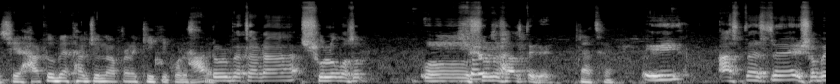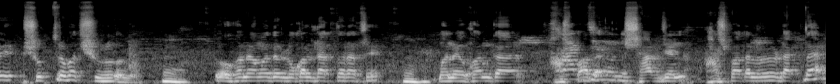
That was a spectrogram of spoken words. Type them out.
সেই হাঁটু ব্যথার জন্য আপনারা কি কি করেছিলেন? হাঁটুর ব্যথাটা ষোলো বছর ষোলো সাল থেকে। আচ্ছা। এই আস্তে আস্তে সবে সূত্রপাত শুরু হলো। তো ওখানে আমাদের লোকাল ডাক্তার আছে। মানে ওখানকার হাসপাতাল। সার্জেন হাসপাতালেরও ডাক্তার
